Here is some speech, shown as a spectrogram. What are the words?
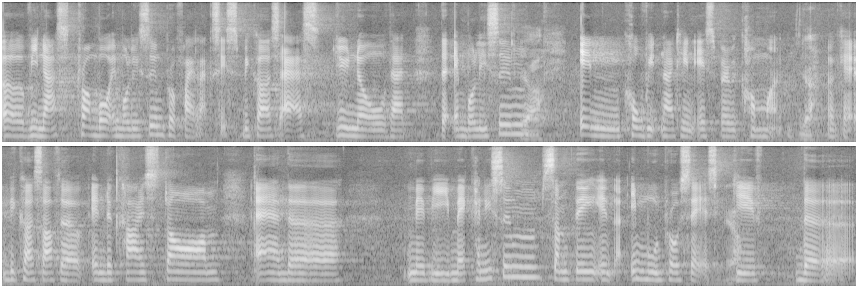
uh, venous thromboembolism prophylaxis because as you know that the embolism Yeah. in COVID-19 is very common. Yeah. Okay, because of the cytokine storm and the maybe mechanism, something in the immune process Yeah. give the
